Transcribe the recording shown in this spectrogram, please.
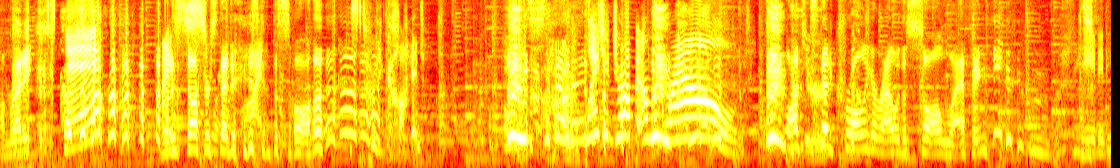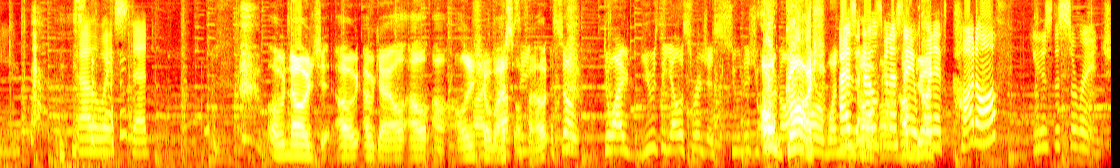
I'm ready. Dead. What I is Dr. swear Stead? to He's God. got the saw. Swear to God. Oh my God. Why'd you drop it on the ground? Watch You're- Stead crawling around with a saw laughing. I hate it here. Get out of the way, Stead. oh no. Oh, okay. I'll, I'll, I'll, I'll just All show right, myself out. So, do I use the yellow syringe as soon as you Oh, cut it off, gosh. or when you As use I was gonna say, when it's cut off, use the syringe.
